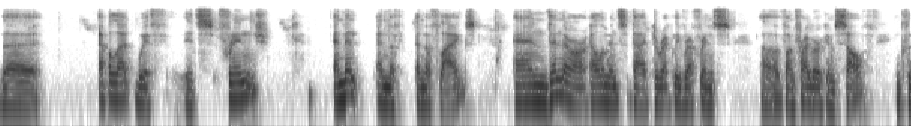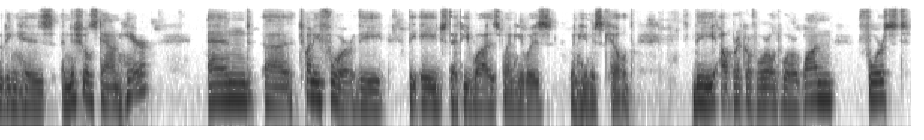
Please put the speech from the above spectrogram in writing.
the epaulet with its fringe, and then and the and the flags, and then there are elements that directly reference uh, von Freyburg himself, including his initials down here, and uh, 24, the the age that he was when he was when he was killed. The outbreak of World War One forced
